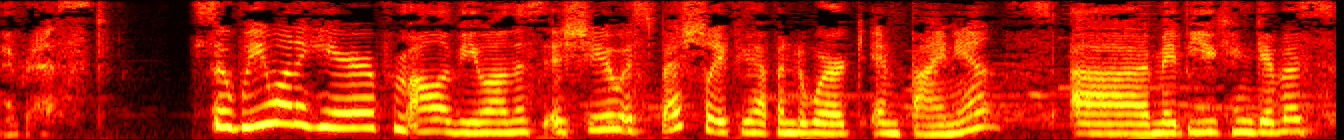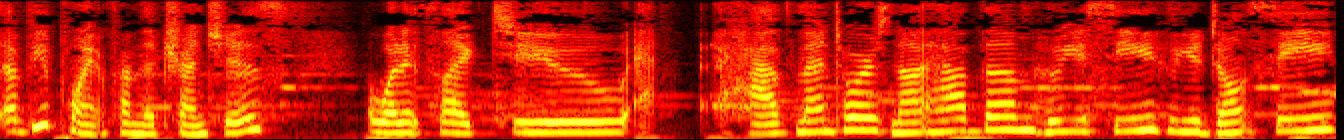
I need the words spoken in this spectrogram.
I rest. So we want to hear from all of you on this issue, especially if you happen to work in finance. Uh, maybe you can give us a viewpoint from the trenches, what it's like to have mentors, not have them, who you see, who you don't see.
